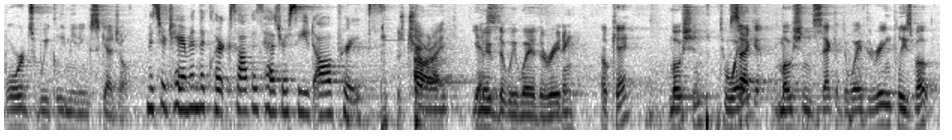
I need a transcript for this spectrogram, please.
board's weekly meeting schedule? Mr. Chairman, the clerk's office has received all proofs. Mr. Chairman, All right, yes. move that we waive the reading. Okay, motion to waive? Second. Motion second to waive the reading, please vote.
